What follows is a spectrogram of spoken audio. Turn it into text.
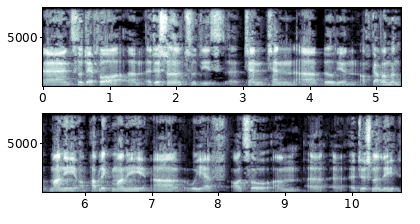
And so therefore, um, additional to these uh, 10, 10 uh, billion of government money or public money, uh, we have also um, uh, uh, additionally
